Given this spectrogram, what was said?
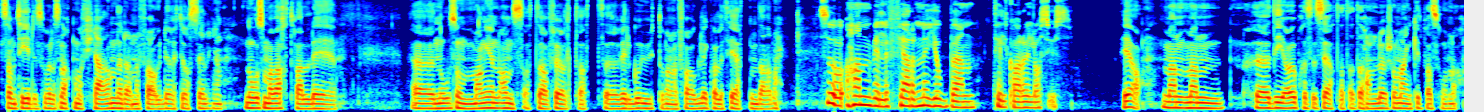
Samtidig så var det snakk om å fjerne denne fagdirektørstillingen. Noe som har vært veldig eh, Noe som mange ansatte har følt at eh, vil gå utover den faglige kvaliteten der, da. Så han ville fjerne jobben til Kari Lossius? Ja, men, men de har jo presisert at dette handler ikke om enkeltpersoner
